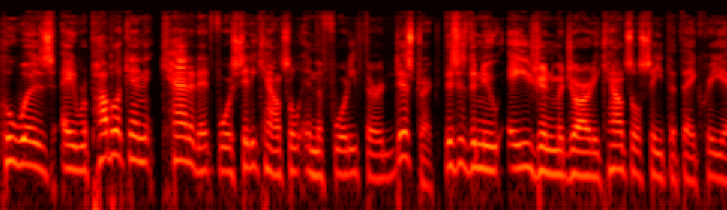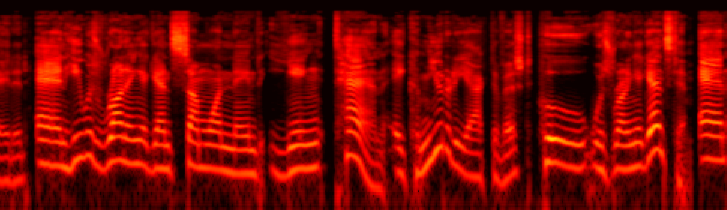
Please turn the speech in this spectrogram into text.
who was a Republican candidate for city council in the 43rd district. This is the new Asian majority council seat that they created, and he was running against someone named Ying Tan, a community activist who was running against him. And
